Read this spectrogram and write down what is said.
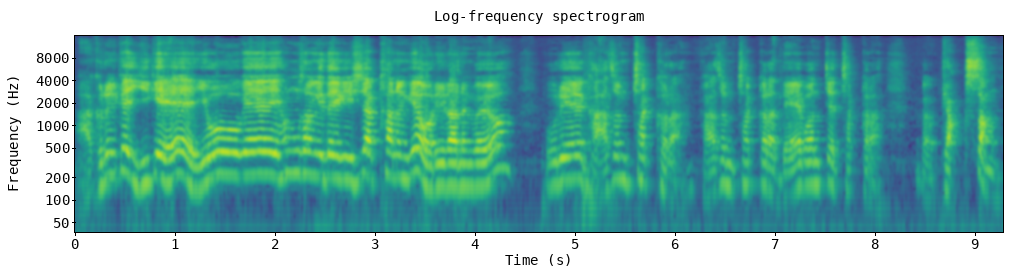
아, 그러니까 이게 요게 형성이 되기 시작하는 게 어디라는 거예요? 우리의 가슴 차크라, 가슴 차크라 네 번째 차크라, 그러니까 벽성,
